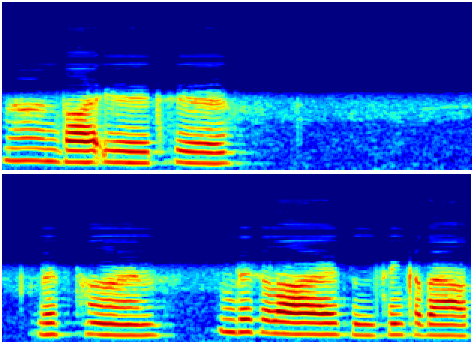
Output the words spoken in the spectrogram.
I invite you to this time visualize and think about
